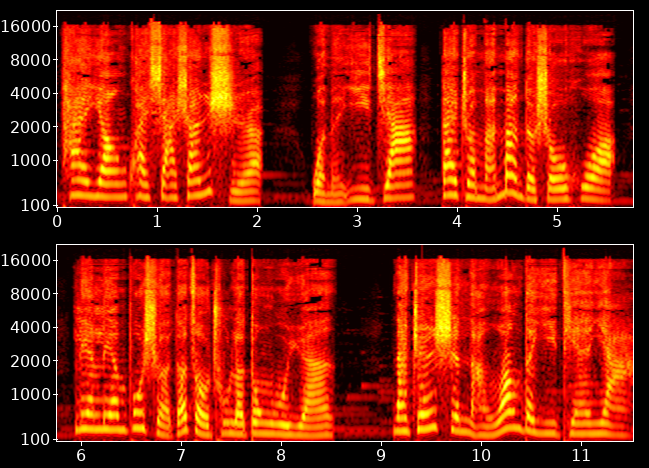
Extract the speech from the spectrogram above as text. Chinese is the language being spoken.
太阳快下山时，我们一家带着满满的收获，恋恋不舍地走出了动物园，那真是难忘的一天呀！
